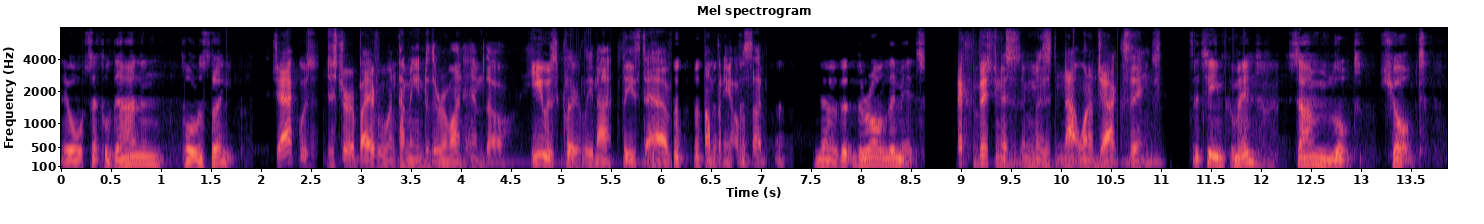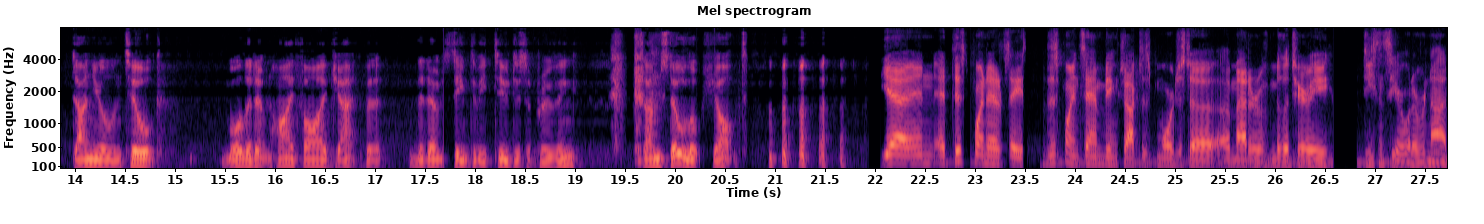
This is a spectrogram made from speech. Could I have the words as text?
They all settle down and fall asleep. Jack was disturbed by everyone coming into the room on him, though. He was clearly not pleased to have company all of a sudden. No, th- there are limits. Exhibitionism is not one of Jack's things. The team come in. Sam looks shocked. Daniel and Teal'c, well, they don't high five Jack, but they don't seem to be too disapproving. Sam still looks shocked. Yeah, and at this point, I'd say at this point, Sam being shocked is more just a, a matter of military decency or whatever. Not,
